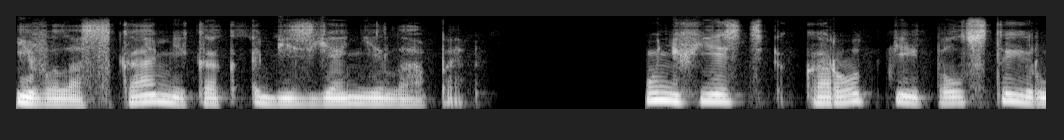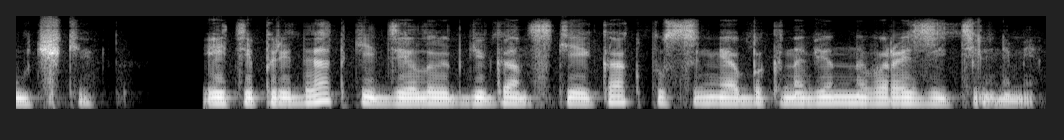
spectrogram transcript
и волосками, как обезьяньи лапы. У них есть короткие толстые ручки. Эти придатки делают гигантские кактусы необыкновенно выразительными.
